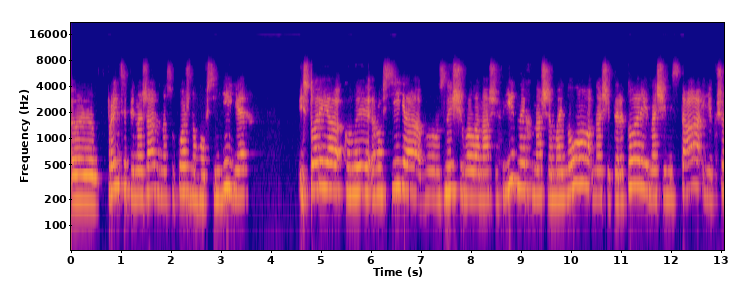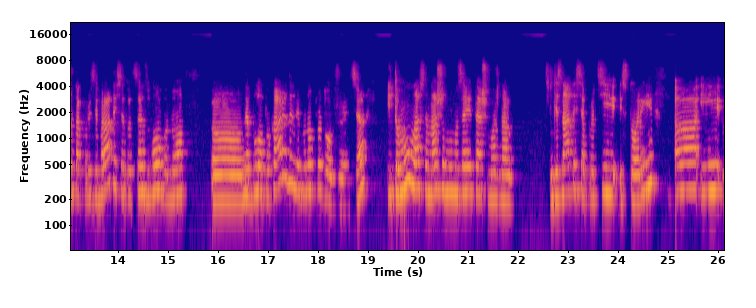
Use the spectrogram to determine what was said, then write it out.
е, в принципі, на жаль, у нас у кожного в сім'ї є історія, коли Росія знищувала наших рідних, наше майно, наші території, наші міста. І якщо так розібратися, то це зло воно е, не було покараним і воно продовжується. І тому, власне, в нашому музеї теж можна дізнатися про ці історії. Е, і е,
